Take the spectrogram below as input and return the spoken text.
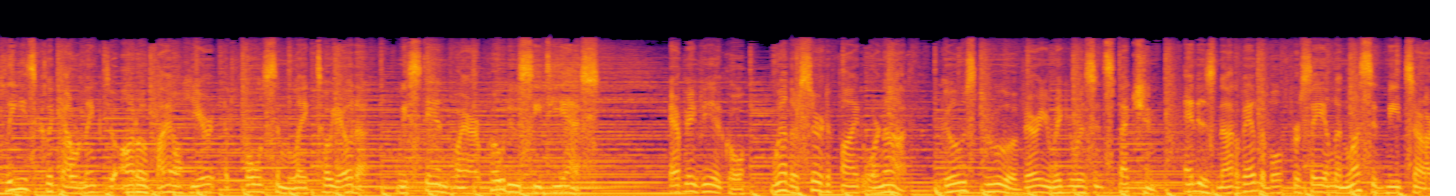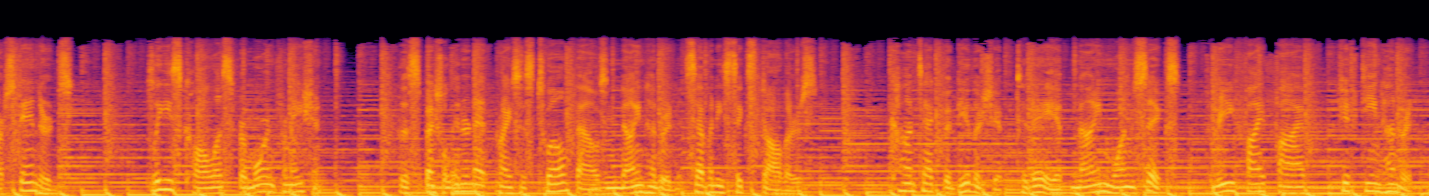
please click our link to Auto Bio here at Folsom Lake Toyota, we stand by our Produce CTS. Every vehicle, whether certified or not, goes through a very rigorous inspection, and is not available for sale unless it meets our standards. Please call us for more information. The special internet price is $12,976. Contact the dealership today at 916-355-1500.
